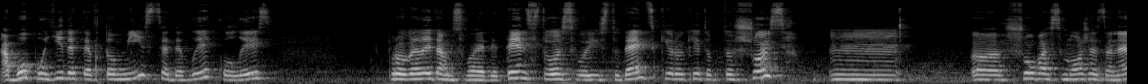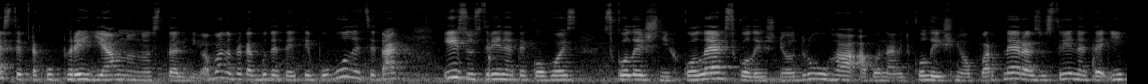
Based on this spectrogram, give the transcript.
Або поїдете в то місце, де ви колись провели там своє дитинство, свої студентські роки, тобто щось, е, що вас може занести в таку приємну ностальгію. Або, наприклад, будете йти по вулиці, так, і зустрінете когось з колишніх колег, з колишнього друга, або навіть колишнього партнера, зустрінете і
